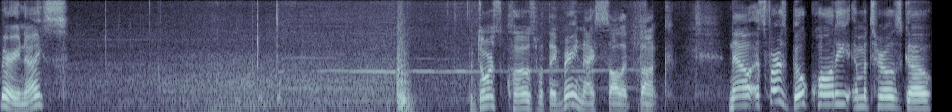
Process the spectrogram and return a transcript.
Very nice. The doors close with a very nice solid thunk. Now, as far as build quality and materials go,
